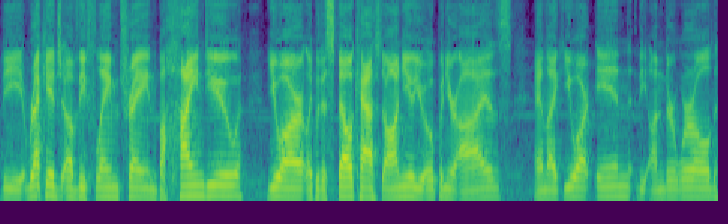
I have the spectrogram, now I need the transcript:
the wreckage of the flame train behind you. You are like with a spell cast on you. You open your eyes and like you are in the underworld,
